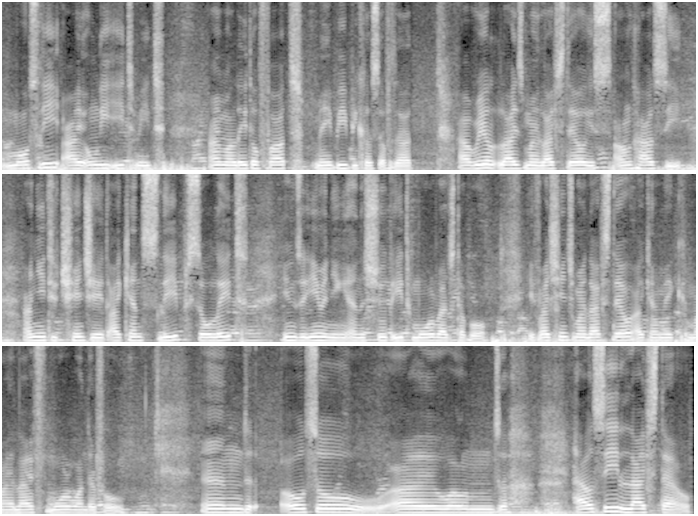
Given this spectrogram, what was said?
Mostly I only eat meat. I'm a little fat, maybe because of that. I realize my lifestyle is unhealthy. I need to change it. I can't sleep so late in the evening and should eat more vegetable. If I change my lifestyle, I can make my life more wonderful. And also I want a healthy lifestyle.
